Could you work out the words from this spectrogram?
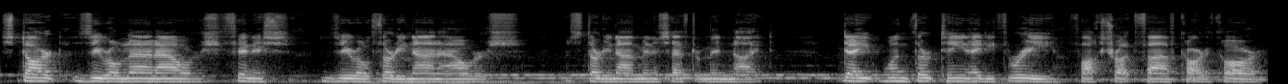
Start 09 hours, finish 039 hours. It's 39 minutes after midnight. Date 11383, Foxtrot 5 car to car.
